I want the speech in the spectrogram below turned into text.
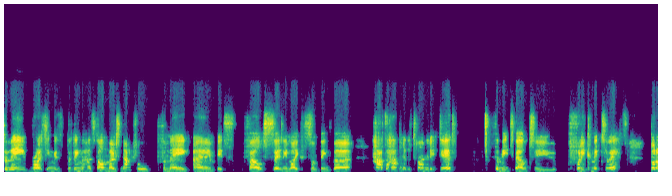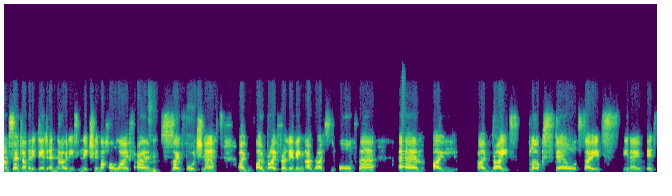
for me, writing is the thing that has felt most natural for me. Um, it's felt certainly like something that had to happen at the time that it did for me to be able to fully commit to it. but I'm so glad that it did. And now it is literally my whole life. I'm so fortunate. I, I write for a living. I write as an author. Um, I I write blogs still. So it's you know it's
